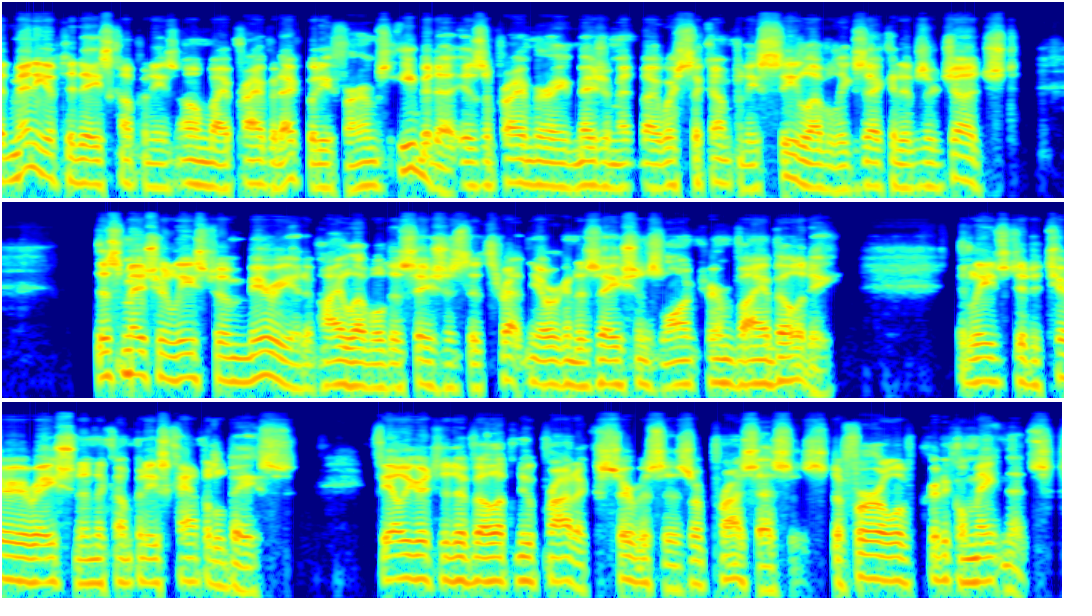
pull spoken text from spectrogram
At many of today's companies owned by private equity firms, EBITDA is a primary measurement by which the company's C level executives are judged. This measure leads to a myriad of high level decisions that threaten the organization's long term viability. It leads to deterioration in the company's capital base, failure to develop new products, services, or processes, deferral of critical maintenance,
